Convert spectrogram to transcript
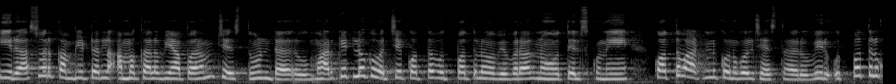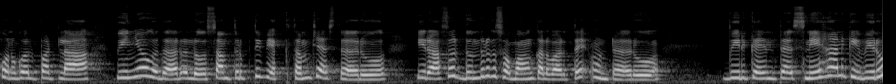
ఈ రాశివారు కంప్యూటర్ల అమ్మకాల వ్యాపారం చేస్తూ ఉంటారు. మార్కెట్లోకి వచ్చే కొత్త ఉత్పత్తుల వివరాలను తెలుసుకుని కొత్త వాటిని కొనుగోలు చేస్తారు. వీరు ఉత్పత్తుల కొనుగోలు పట్ల వినియోగదారులు సంతృప్తి వ్యక్తం చేస్తారు. ఈ రాశి దుందుడుకు స్వభావం కలవారితే ఉంటారు. వీరికి ఎంత స్నేహానికి వీరు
